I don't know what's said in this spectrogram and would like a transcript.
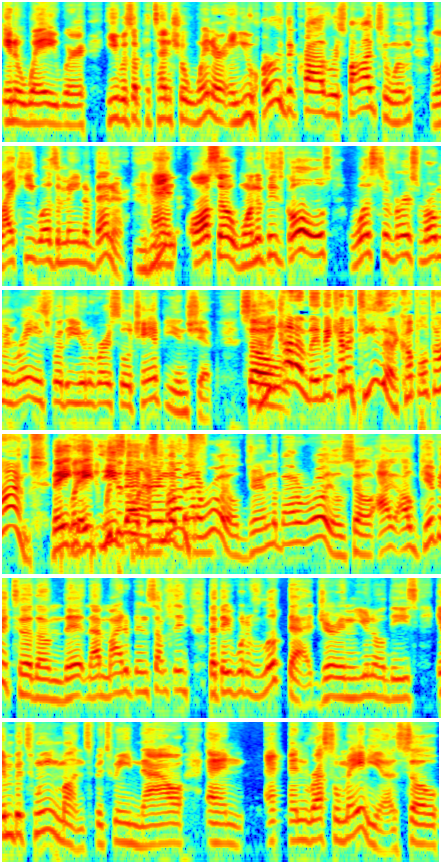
in a way where he was a potential winner, and you heard the crowd respond to him like he was a main eventer. Mm-hmm. And also, one of his goals was to verse Roman Reigns for the Universal Championship. So and they kind of they, they kind of tease that a couple of times. They like, they teased that the during month. the battle royal during the battle royal. So I, will give it to them. That that might have been something that they would have looked at during you know these in between months between now and and WrestleMania. So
